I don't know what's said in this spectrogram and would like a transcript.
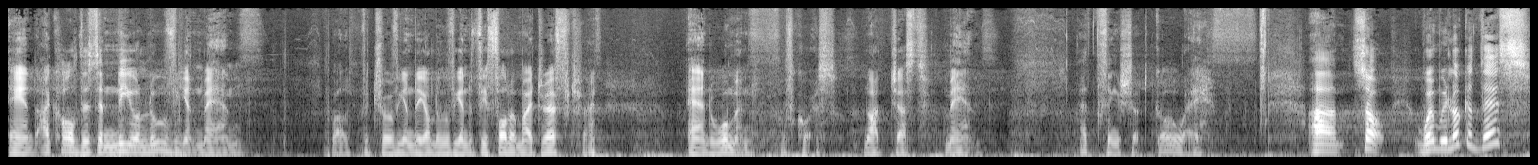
and I call this the Neoluvian man. Well, Vitruvian, Neoluvian, if you follow my drift, right? And woman, of course, not just man that thing should go away. Um, so when we look at this,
